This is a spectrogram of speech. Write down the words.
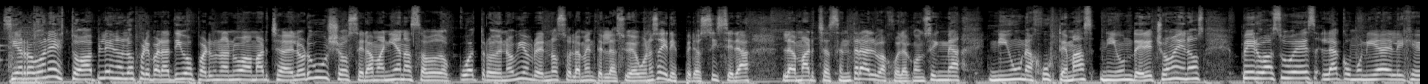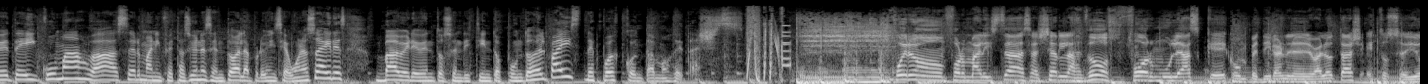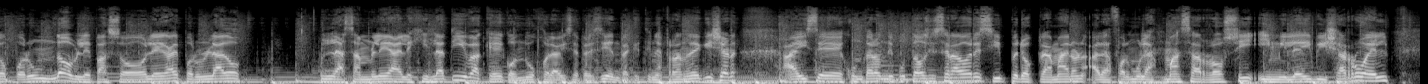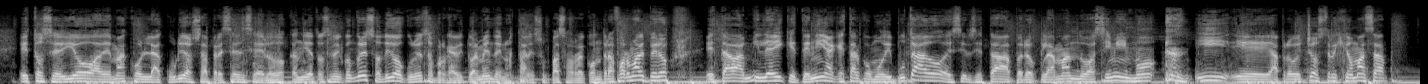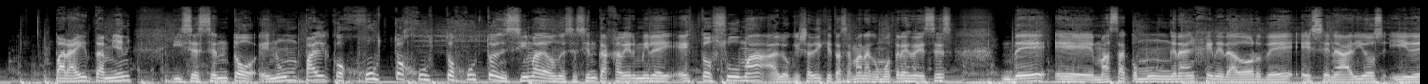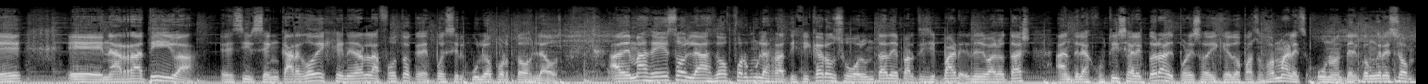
Cierro con esto, a pleno los preparativos para una nueva marcha del orgullo. Será mañana, sábado 4 de noviembre, no solamente en la ciudad de Buenos Aires, pero sí será la marcha central bajo la consigna ni un ajuste más ni un derecho menos. Pero a su vez, la comunidad LGBTIQ va a hacer manifestaciones en toda la provincia de Buenos Aires. Va a haber eventos en distintos puntos del país. Después contamos detalles. Fueron formalizadas ayer las dos fórmulas que competirán en el balotaje. Esto se dio por un doble paso legal. Por un lado, la Asamblea Legislativa que condujo la vicepresidenta Cristina Fernández de Kirchner. Ahí se juntaron diputados y senadores y proclamaron a las fórmulas Massa Rossi y Milei Villarruel. Esto se dio además con la curiosa presencia de los dos candidatos en el Congreso. Digo curioso porque habitualmente no están, es un paso recontraformal, pero estaba Milei que tenía que estar como diputado, es decir, se estaba proclamando a sí mismo y eh, aprovechó Sergio Massa para ir también y se sentó en un palco justo, justo, justo encima de donde se sienta Javier Milei. Esto suma a lo que ya dije esta semana como tres veces de eh, Massa como un gran generador de escenarios y de eh, narrativa. Es decir, se encargó de generar la foto que después circuló por todos lados. Además de eso, las dos fórmulas ratificaron su voluntad de participar en el balotaje ante la justicia electoral. Por eso dije dos pasos formales, uno ante el Congreso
